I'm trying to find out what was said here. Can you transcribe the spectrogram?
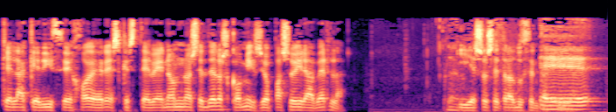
que la que dice, joder, es que este Venom no es el de los cómics, yo paso a ir a verla. Y eso se traduce en eh,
